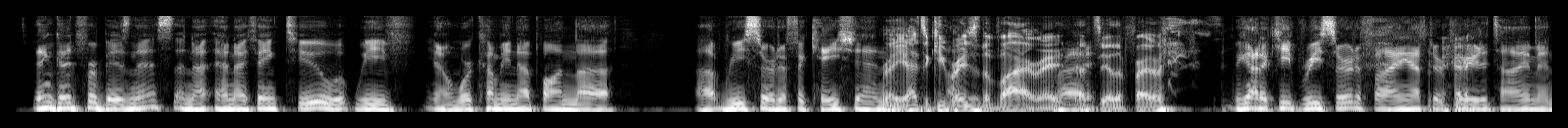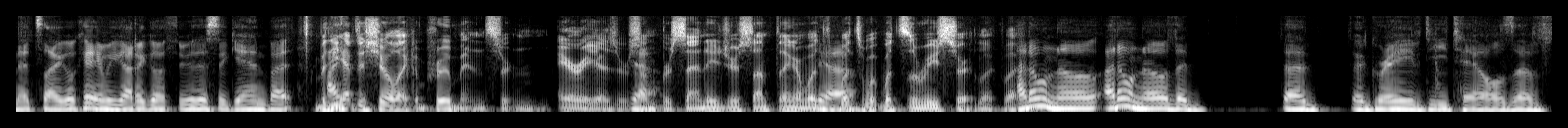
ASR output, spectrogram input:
it's been good for business and I- and i think too we've you know we're coming up on the uh, recertification Right. You have to keep raising the bar, right? Right. That's the other part of it. we got to keep recertifying after a period of time and it's like okay we got to go through this again but But I- you have to show like improvement in certain areas or some percentage or something, or what's Yeah. what's what's the research look like? I don't know. I don't know the the the grave details of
